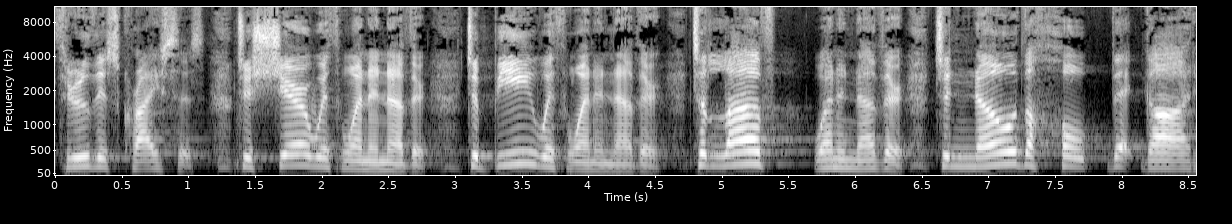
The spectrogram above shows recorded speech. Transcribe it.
through this crisis, to share with one another, to be with one another, to love one another, to know the hope that God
